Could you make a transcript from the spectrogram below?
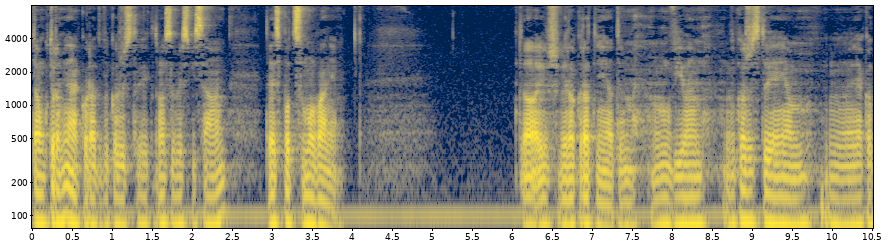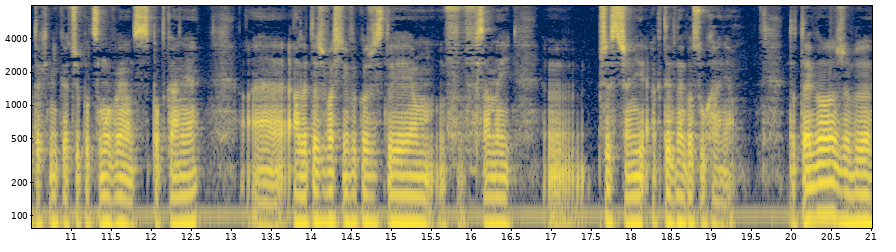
tą, którą ja akurat wykorzystuję, którą sobie spisałem, to jest podsumowanie. To już wielokrotnie o tym mówiłem. Wykorzystuję ją mm, jako technikę, czy podsumowując spotkanie, e, ale też właśnie wykorzystuję ją w, w samej mm, przestrzeni aktywnego słuchania. Do tego, żeby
